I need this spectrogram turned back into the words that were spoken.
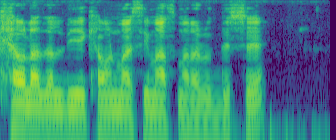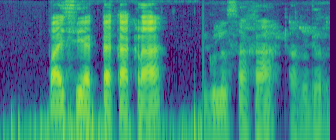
খেওলা জাল দিয়ে খেওয়ান মারছি মাছ মারার উদ্দেশ্যে পাইছি একটা কাঁকড়া এগুলো শাখা ধরো ধরো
